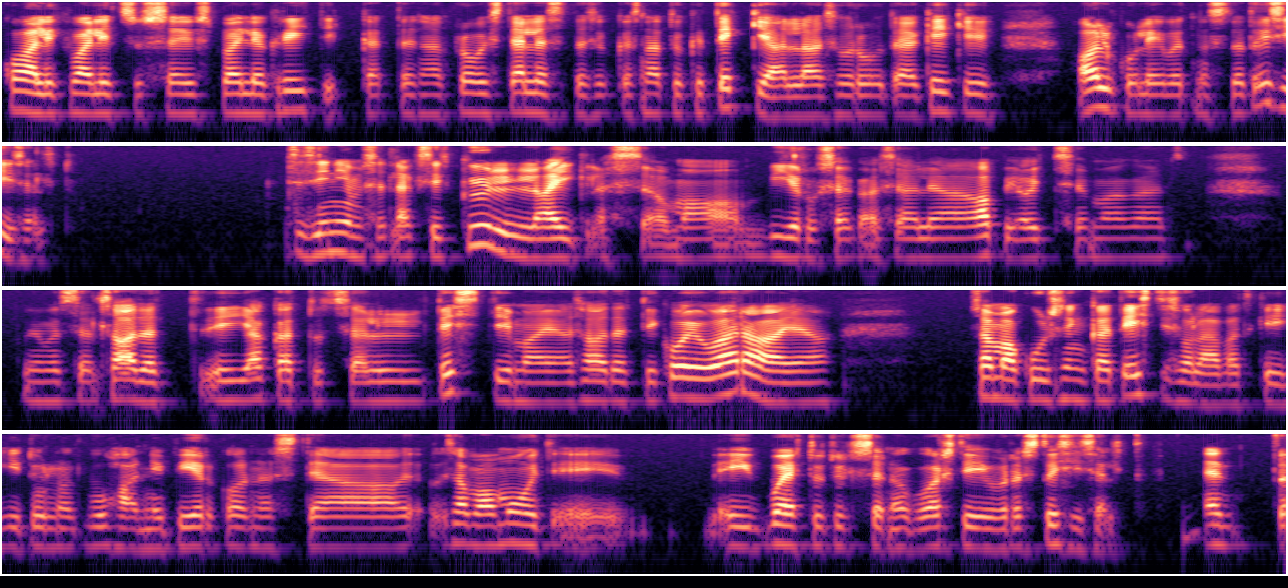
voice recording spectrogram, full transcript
kohalik valitsus sai just palju kriitikat, et nad proovisid jälle seda niisugust natuke teki alla suruda ja keegi algul ei võtnud seda tõsiselt. siis inimesed läksid küll haiglasse oma viirusega seal ja abi otsima, aga põhimõtteliselt saadet ei hakatud seal testima ja saadeti koju ära ja sama kuulsin ka, et Eestis olevat keegi tulnud Wuhani piirkonnast ja samamoodi ei võetud üldse nagu arsti juures tõsiselt. et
